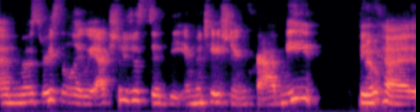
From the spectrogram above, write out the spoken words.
and most recently we actually just did the imitation crab meat because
